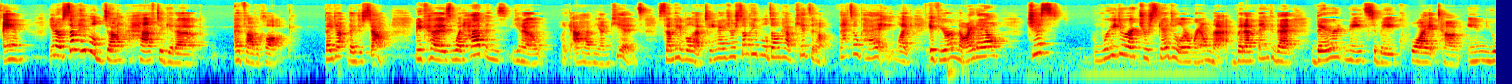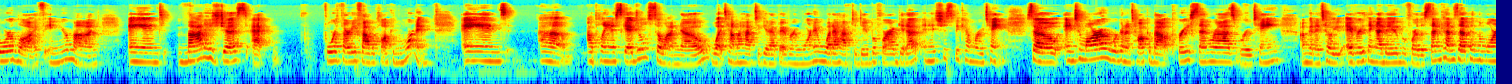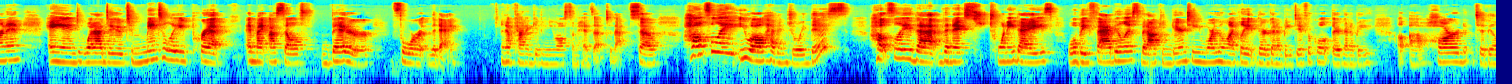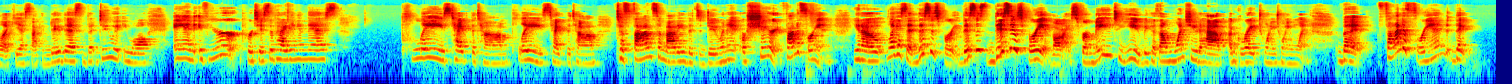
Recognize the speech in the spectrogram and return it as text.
And you know, some people don't have to get up at five o'clock. They don't, they just don't. Because what happens, you know, like I have young kids. Some people have teenagers, some people don't have kids at home. That's okay. Like if you're a night owl, just redirect your schedule around that. But I think that there needs to be quiet time in your life, in your mind. And mine is just at 4 5 o'clock in the morning. And um, I plan a schedule so I know what time I have to get up every morning, what I have to do before I get up, and it's just become routine. So, and tomorrow we're going to talk about pre sunrise routine. I'm going to tell you everything I do before the sun comes up in the morning and what I do to mentally prep and make myself better for the day. And I'm kind of giving you all some heads up to that. So, hopefully, you all have enjoyed this. Hopefully, that the next 20 days will be fabulous, but I can guarantee you more than likely they're going to be difficult. They're going to be uh, uh, hard to be like, yes, I can do this, but do it, you all. And if you're participating in this, please take the time, please take the time to find somebody that's doing it or share it. Find a friend. You know, like I said, this is free. This is this is free advice from me to you because I want you to have a great 2021. But find a friend that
